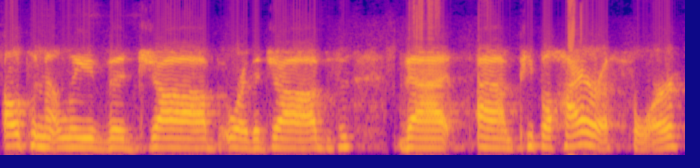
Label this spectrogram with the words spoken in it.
ultimately the job or the jobs that um, people hire us for.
